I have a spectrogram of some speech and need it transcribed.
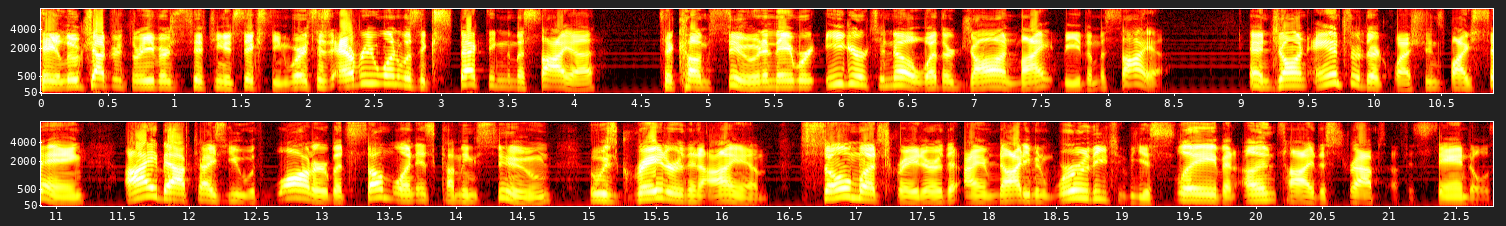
Okay, Luke chapter 3, verses 15 and 16, where it says, Everyone was expecting the Messiah to come soon, and they were eager to know whether John might be the Messiah. And John answered their questions by saying, I baptize you with water, but someone is coming soon who is greater than I am, so much greater that I am not even worthy to be a slave and untie the straps of his sandals.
